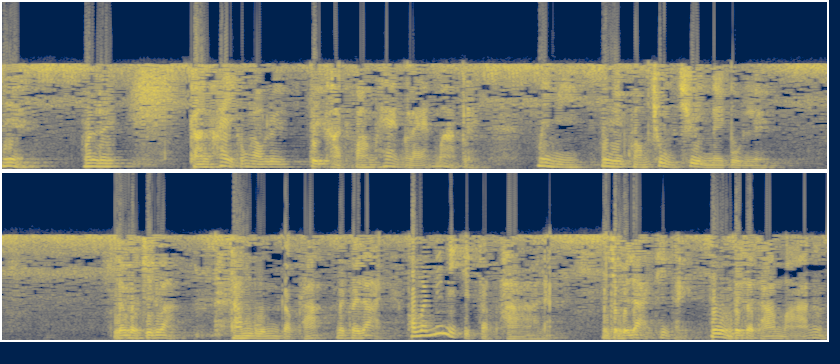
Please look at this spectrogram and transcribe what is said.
เนี่ยมันเลยการให้ของเราเลยไปขาดความแห้งแล้งมากเลย ไม่มีไม่มีความชุ่มชื่นในบุญเลย แล้วก็คิดว่าทำบุญกับพระไม่ค่อยได้ เพราะมันไม่มีจิตศรัทธาเนี่ย มันจะไปได้ที่ไหนนู่นไปศรัทธาหมานู่น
